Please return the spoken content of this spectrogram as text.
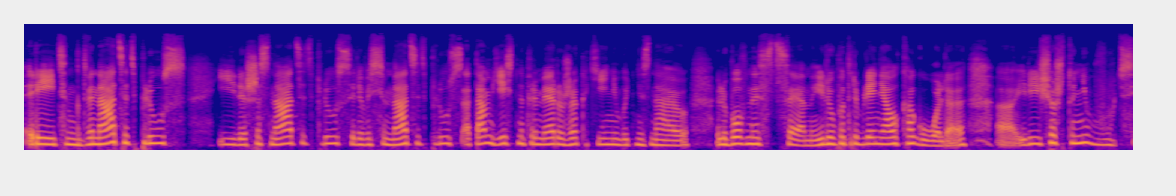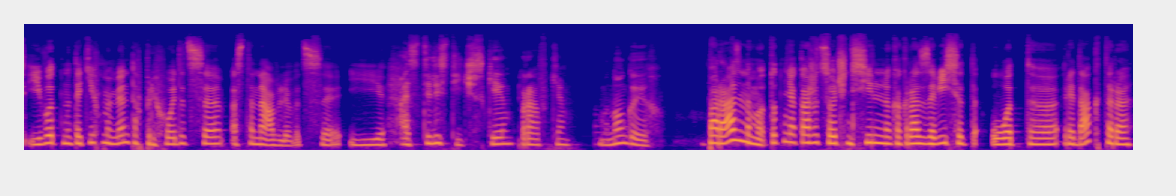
рейтинг 12 плюс или 16 плюс или 18 плюс, а там есть, например, уже какие-нибудь, не знаю, любовные сцены или употребление алкоголя а, или еще что-нибудь. И вот на таких моментах приходится останавливаться. И... А стилистические правки? Много их? По-разному. Тут, мне кажется, очень сильно как раз зависит от э, редактора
